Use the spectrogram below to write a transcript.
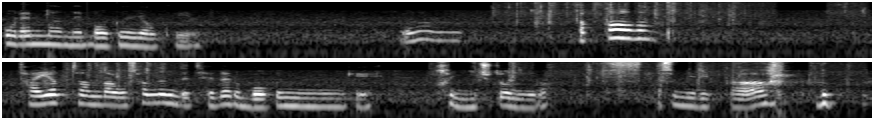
오랜만에 먹으려고요. 오, 아까 다이어트 한다고 샀는데 제대로 먹은 게 한 2주 전인가? 무슨 일일까?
